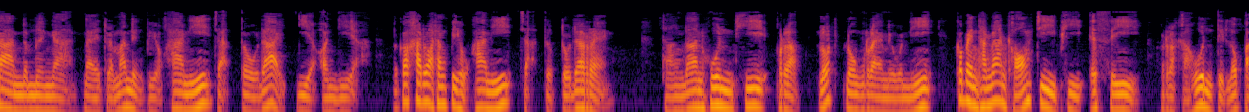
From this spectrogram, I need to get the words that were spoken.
การดำเนินงานในไตรมาส1ปี 65 นี้จะโตได้ year on year แล้วก็คาดว่าทั้งปี 65 นี้จะเติบโตได้แรง ทางด้านหุ้นที่ปรับ ลดลงแรงในวันนี้ ก็เป็นทางด้านของ GPSC ราคาหุ้นติดลบไป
